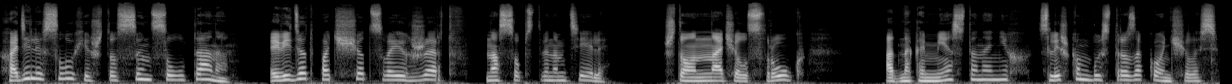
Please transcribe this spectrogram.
Ходили слухи, что сын султана ведет подсчет своих жертв на собственном теле, что он начал с рук, однако место на них слишком быстро закончилось,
